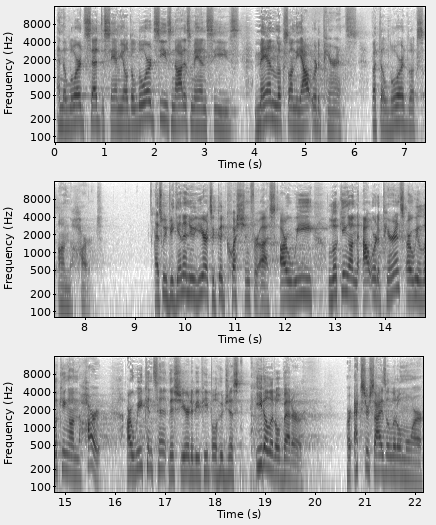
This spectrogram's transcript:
And the Lord said to Samuel, The Lord sees not as man sees. Man looks on the outward appearance, but the Lord looks on the heart. As we begin a new year, it's a good question for us. Are we looking on the outward appearance? Or are we looking on the heart? Are we content this year to be people who just eat a little better or exercise a little more,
